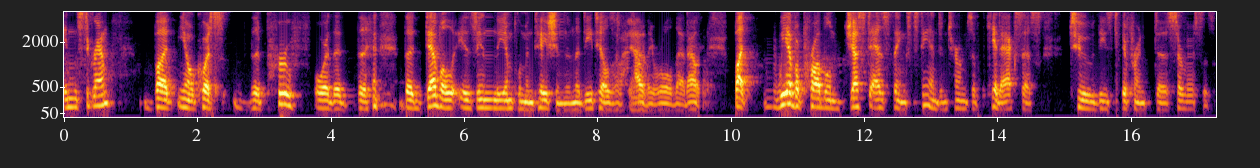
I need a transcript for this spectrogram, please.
Instagram. But you know, of course, the proof or the the the devil is in the implementation and the details of yeah. how they roll that out. But we have a problem just as things stand in terms of kid access to these different uh, services.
